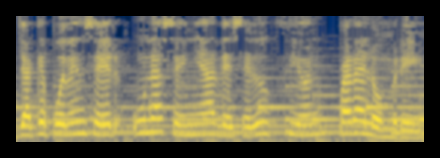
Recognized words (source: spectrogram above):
ya que pueden ser una seña de seducción para el hombre.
